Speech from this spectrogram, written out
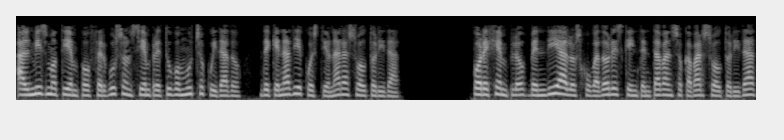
Al mismo tiempo, Ferguson siempre tuvo mucho cuidado de que nadie cuestionara su autoridad. Por ejemplo, vendía a los jugadores que intentaban socavar su autoridad,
